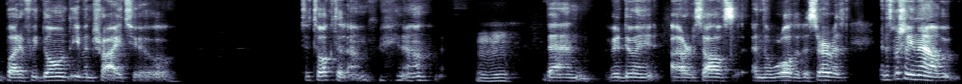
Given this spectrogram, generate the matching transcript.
but if we don't even try to to talk to them, you know, hmm then we're doing ourselves and the world a disservice. And especially now,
